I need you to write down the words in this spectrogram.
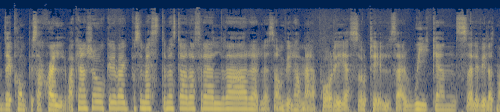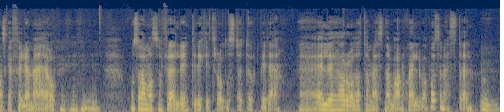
där kompisar själva kanske åker iväg på semester med stöd av föräldrar. Eller som vill ha med på resor till så weekends eller vill att man ska följa med. Och, och så har man som förälder inte riktigt råd att stötta upp i det. Eh, Eller har råd att ta med sina barn själva på semester. Mm.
